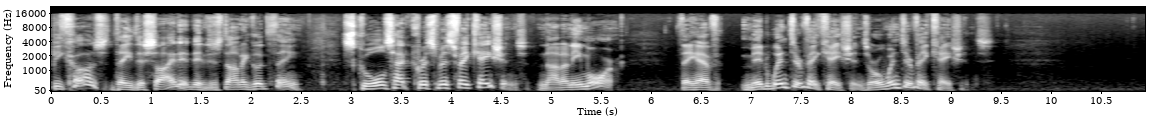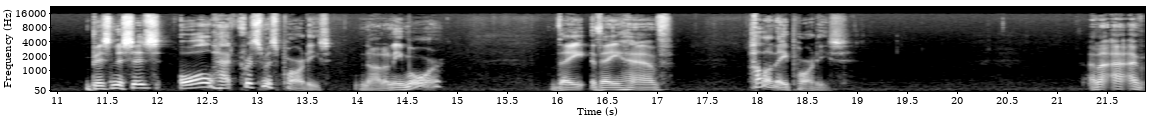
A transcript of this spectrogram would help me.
Because they decided it is not a good thing. Schools had Christmas vacations, not anymore. They have midwinter vacations or winter vacations. Businesses all had Christmas parties, not anymore. They, they have holiday parties. And I, have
